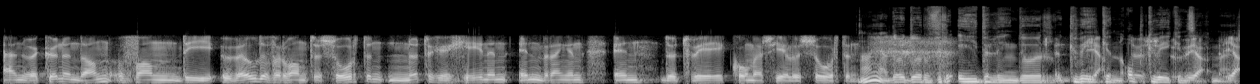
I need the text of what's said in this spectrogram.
En we kunnen dan van die wilde verwante soorten nuttige genen inbrengen in de twee commerciële soorten. Ah ja, door, door veredeling, door kweken, ja, dus, opkweken, zeg maar. Ja,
